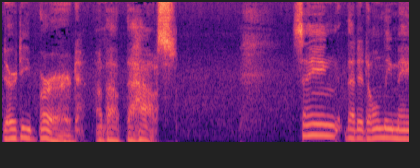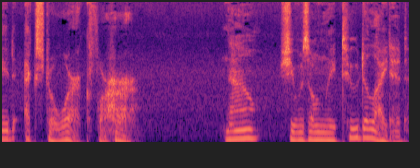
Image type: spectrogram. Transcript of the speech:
dirty bird about the house saying that it only made extra work for her. Now she was only too delighted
